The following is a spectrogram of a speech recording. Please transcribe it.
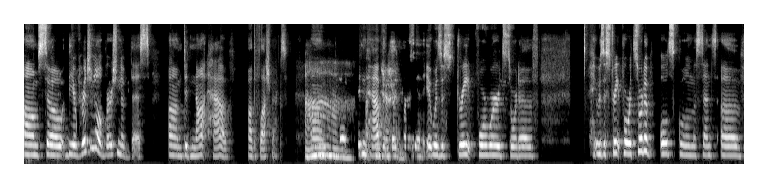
Um, so the original version of this um, did not have uh, the flashbacks. Um, ah, didn't have the third person. It was a straightforward sort of. It was a straightforward sort of old school in the sense of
